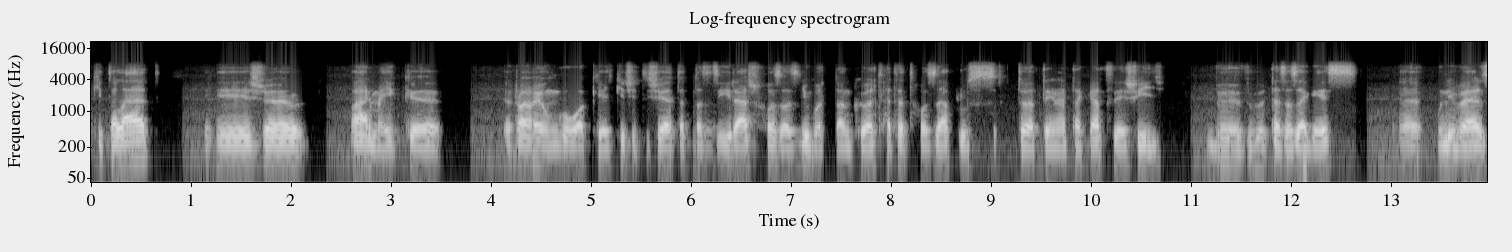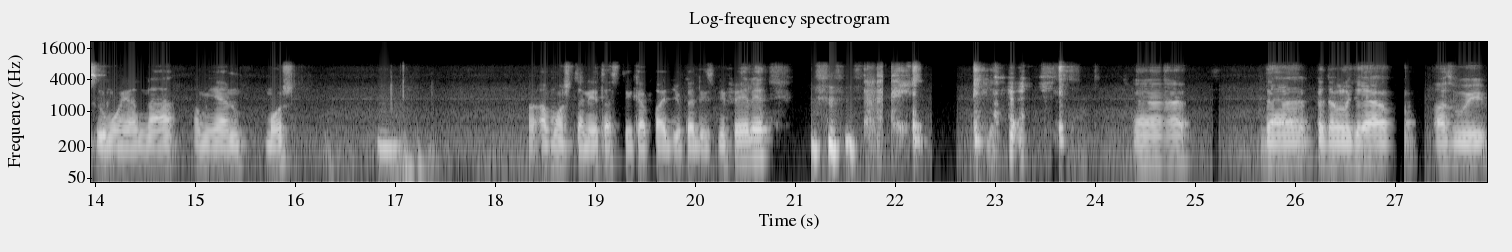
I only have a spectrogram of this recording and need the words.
kitalált, és e, bármelyik rajongó, aki egy kicsit is értett az íráshoz, az nyugodtan költhetett hozzá plusz történeteket, és így bővült ez az egész univerzum olyanná, amilyen most. Mm. A mostanét azt inkább hagyjuk a Disney félét. De például ugye az új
